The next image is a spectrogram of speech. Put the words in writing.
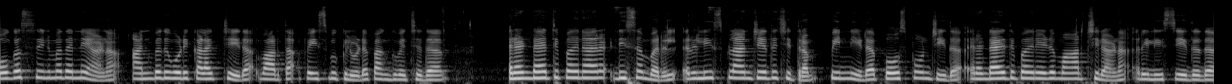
ഓഗസ്റ്റ് സിനിമ തന്നെയാണ് അൻപത് കോടി കളക്ട് ചെയ്ത വാർത്ത ഫേസ്ബുക്കിലൂടെ പങ്കുവച്ചത്. രണ്ടായിരത്തി പതിനാറ് ഡിസംബറിൽ റിലീസ് പ്ലാൻ ചെയ്ത ചിത്രം പിന്നീട് പോസ്റ്റ്പോൺ ചെയ്ത് രണ്ടായിരത്തി പതിനേഴ് മാർച്ചിലാണ് റിലീസ് ചെയ്തത്.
